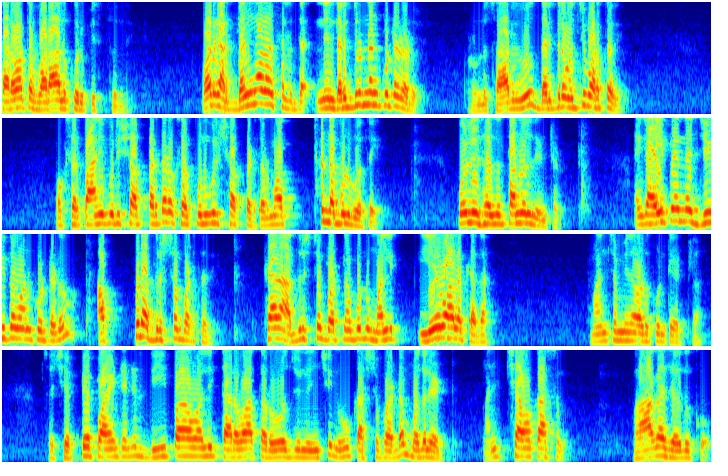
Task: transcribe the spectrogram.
తర్వాత వరాలు కురిపిస్తుంది. వాడికి అర్థం కాదు అసలు నేను దరిద్రుడిని అనుకుంటాడు రెండు సార్లు దరిద్రం వచ్చి పడుతుంది. ఒకసారి పానీపూరి షాప్ పెడతాడు ఒకసారి పునుగుల షాప్ పెడతాడు మొత్తం డబ్బులు పోతాయి. పోలీసులు తనులు తింటాడు. ఇంకా అయిపోయిన జీవితం అనుకుంటాడు. అప్పుడు అదృష్టం పడుతుంది. కానీ అదృష్టం పట్టినప్పుడు నువ్వు మళ్ళీ లేవాలి కదా. మంచం మీద పడుకుంటే ఎట్లా? సో చెప్పే పాయింట్ ఏంటంటే దీపావళి తర్వాత రోజు నుంచి నువ్వు కష్టపడడం మొదలెట్టు. మంచి అవకాశం. బాగా చదువుకో.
